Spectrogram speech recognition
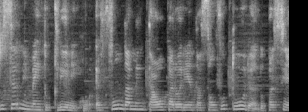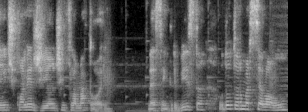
discernimento clínico é fundamental para a orientação futura do paciente com alergia anti-inflamatória. Nessa entrevista, o Dr. Marcelo Aum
